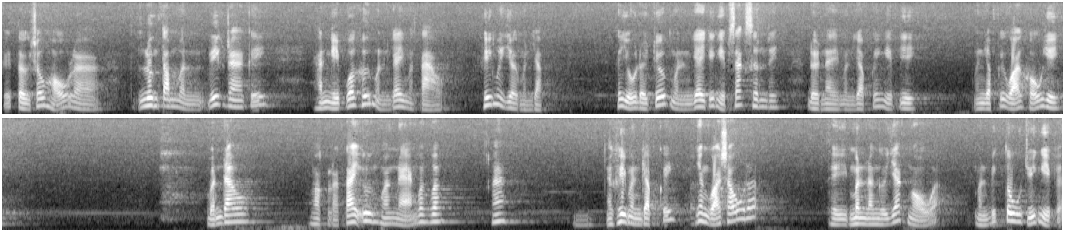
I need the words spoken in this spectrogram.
Cái từ xấu hổ là lương tâm mình biết ra cái hạnh nghiệp quá khứ mình gây mà tạo, khiến bây giờ mình gặp. Thí dụ đời trước mình gây cái nghiệp sát sinh đi, đời này mình gặp cái nghiệp gì? Mình gặp cái quả khổ gì? Bệnh đau hoặc là tai ương hoạn nạn, vân vân, ha? Khi mình gặp cái nhân quả xấu đó thì mình là người giác ngộ á mình biết tu chuyển nghiệp á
